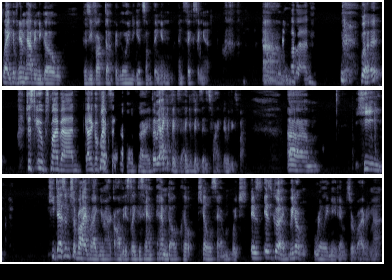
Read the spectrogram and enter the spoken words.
like of him having to go because he fucked up and going to get something and, and fixing it. Um, My bad. but Just oops, my bad. Gotta go My- fix it. sorry, but I can fix it. I can fix it. It's fine. Everything's fine. Um, he he doesn't survive Ragnarok, obviously, because Hem- Heimdall kill, kills him, which is is good. We don't really need him surviving that.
